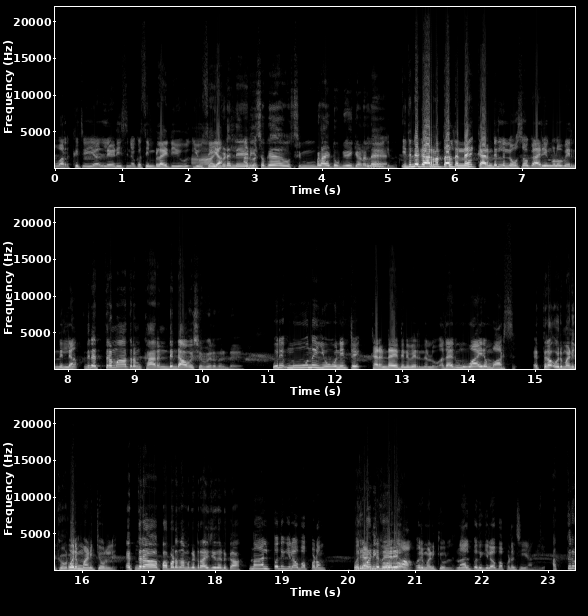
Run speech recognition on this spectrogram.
വർക്ക് ചെയ്യാം. ലേഡീസിനൊക്കെ സിമ്പിൾ ആയിട്ട് യൂസ് ആ, ചെയ്യാം. ലേഡീസ് ഒക്കെ സിമ്പിൾ ആയിട്ട് ഉപയോഗിക്കണം അല്ലേ? ഇതിന്റെ കാരണത്താൽ തന്നെ കറണ്ടിന്റെ ലോസോ കാര്യങ്ങളോ വരുന്നില്ല. ഇതിന് എത്ര മാത്രം കറണ്ടിന്റെ ആവശ്യം വരുന്നുണ്ട്? ഒരു മൂന്ന് യൂണിറ്റ് കറണ്ട് ഇതിന് വരുന്നുള്ളൂ. അതായത് മൂവായിരം വാട്ട്സ് എത്ര? ഒരു മണിക്കൂർ ഒരു മണിക്കൂറിൽ. എത്ര പപ്പടം നമുക്ക് ട്രൈ ചെയ്തെടുക്കാം? നാൽപ്പത് കിലോ പപ്പടം. ഒരു ഒരു രണ്ട് പേര് മണിക്കൂറിലോ? ആ ഒരു മണിക്കൂറിൽ നാല്പത് കിലോ പപ്പടം ചെയ്യാൻ കഴിയും. അത്ര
